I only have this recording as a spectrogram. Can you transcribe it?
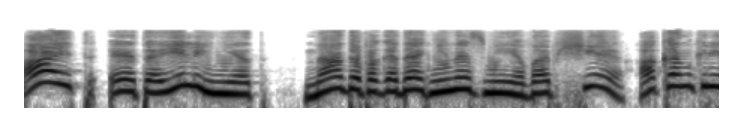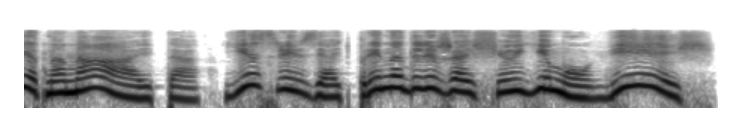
Айт это или нет. Надо погадать не на змея вообще, а конкретно на Айта. Если взять принадлежащую ему вещь...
